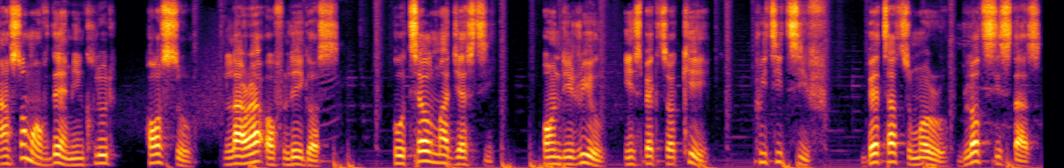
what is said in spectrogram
and some of them include Hustle, Lara of Lagos, Hotel Majesty, On the Real, Inspector K, Pretty Thief, Better Tomorrow, Blood Sisters,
